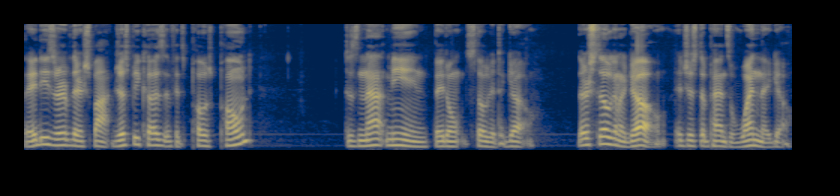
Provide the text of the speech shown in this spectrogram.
They deserve their spot. Just because if it's postponed does not mean they don't still get to go. They're still going to go. It just depends when they go.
